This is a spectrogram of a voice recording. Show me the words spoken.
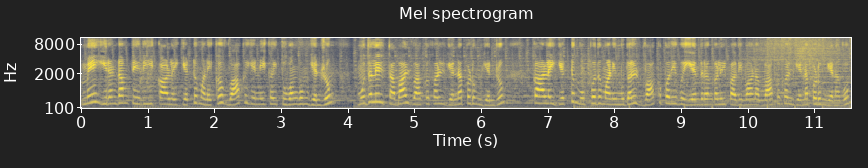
மே இரண்டாம் தேதி காலை எட்டு மணிக்கு வாக்கு எண்ணிக்கை துவங்கும் என்றும் முதலில் தபால் வாக்குகள் எண்ணப்படும் என்றும் காலை எட்டு முப்பது மணி முதல் வாக்குப்பதிவு இயந்திரங்களில் பதிவான வாக்குகள் எண்ணப்படும் எனவும்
